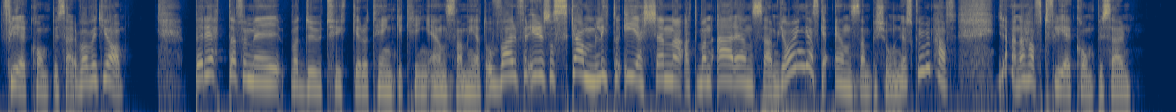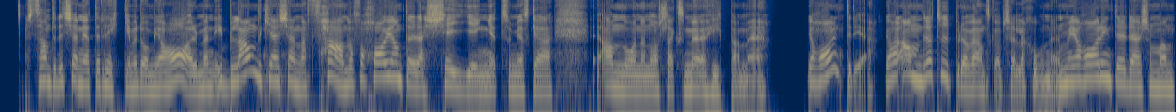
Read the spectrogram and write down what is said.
fler kompisar, vad vet jag. Berätta för mig vad du tycker och tänker kring ensamhet. Och varför är det så skamligt att erkänna att man är ensam? Jag är en ganska ensam person. Jag skulle väl haft, gärna haft fler kompisar. Samtidigt känner jag att det räcker med dem jag har. Men ibland kan jag känna, fan varför har jag inte det där tjejgänget som jag ska anordna någon slags möhippa med? Jag har inte det. Jag har andra typer av vänskapsrelationer. Men jag har inte det där som man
